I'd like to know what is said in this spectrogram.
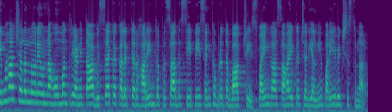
సింహాచలంలోనే ఉన్న హోంమంత్రి అనిత విశాఖ కలెక్టర్ హరీంద్ర ప్రసాద్ సిపి శంఖబ్రత బాగ్చి స్వయంగా సహాయక చర్యల్ని పర్యవేక్షిస్తున్నారు.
